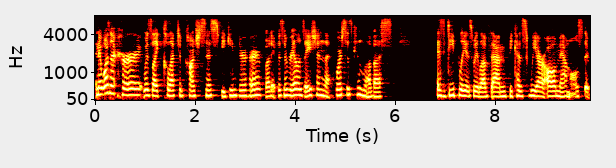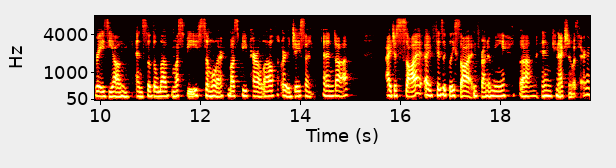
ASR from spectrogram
And it wasn't her, it was like collective consciousness speaking through her, but it was a realization that horses can love us as deeply as we love them because we are all mammals that raise young. And so the love must be similar, must be parallel or adjacent. And uh, I just saw it. I physically saw it in front of me um, in connection with her.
